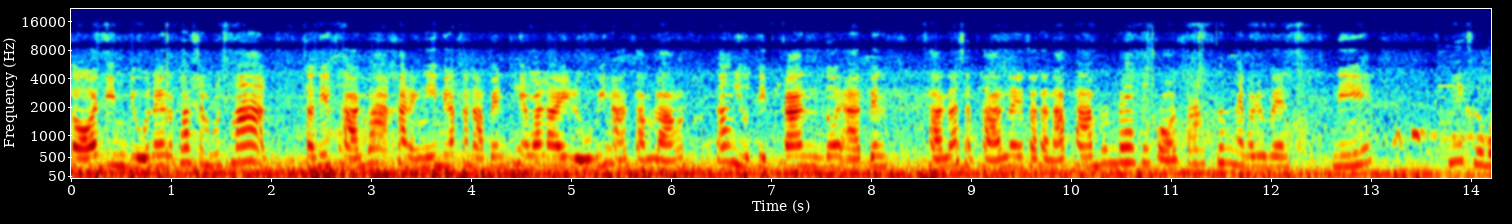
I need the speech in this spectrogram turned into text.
สอดินอยู่ในสภาพชำรุดมากสันนิษฐานว่าอาคารแห่งนี้มีลักษณะเป็นเทวาลัยหรือวิหารสามหลัง ตั้งอยู่ติดกัน โดยอาจเป็นฐานสถานในศาสนาพราหมณ์รุ่นแรกที่ก่อสร้างขึ้นในบริเวณนี้ นี่คือโบ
